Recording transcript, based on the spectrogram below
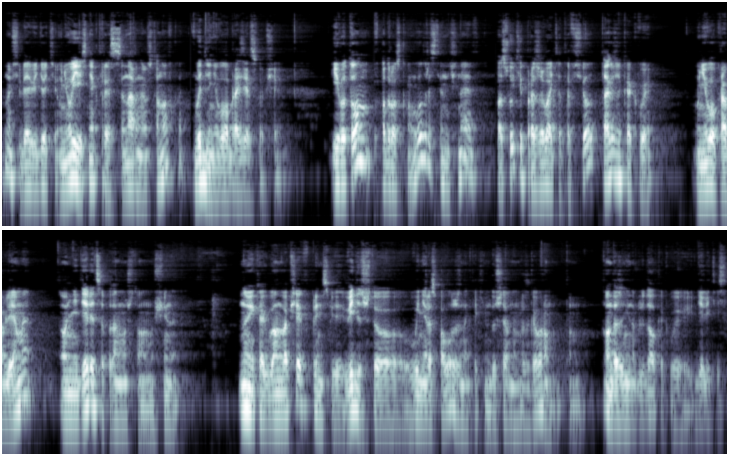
ну, себя ведете. У него есть некоторая сценарная установка, вы для него образец вообще. И вот он в подростковом возрасте начинает, по сути, проживать это все так же, как вы. У него проблемы, он не делится, потому что он мужчина. Ну и как бы он вообще, в принципе, видит, что вы не расположены к таким душевным разговорам. Там, он даже не наблюдал, как вы делитесь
